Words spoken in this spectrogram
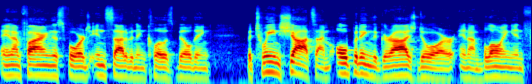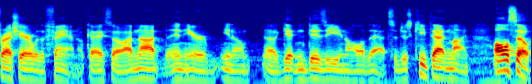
and I'm firing this forge inside of an enclosed building. Between shots, I'm opening the garage door and I'm blowing in fresh air with a fan, okay? So I'm not in here, you know, uh, getting dizzy and all of that. So just keep that in mind. Also,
